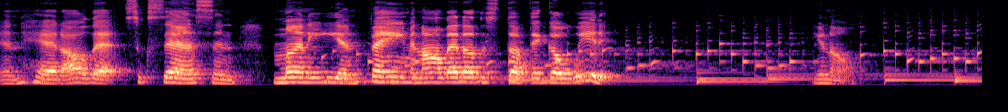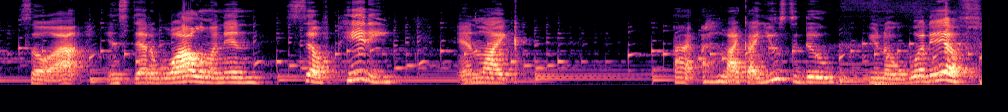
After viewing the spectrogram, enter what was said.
and had all that success and money and fame and all that other stuff that go with it. You know. So I instead of wallowing in self-pity and like I like I used to do, you know, what if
